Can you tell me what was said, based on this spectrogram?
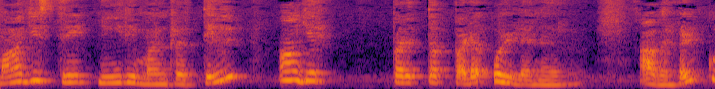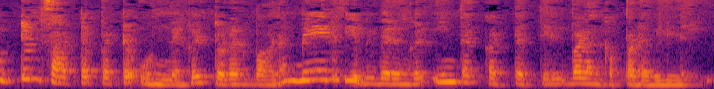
மாஜிஸ்திரேட் நீதிமன்றத்தில் ஆஜர்படுத்தப்பட உள்ளனர். அவர்கள் குற்றம் சாட்டப்பட்ட உண்மைகள் தொடர்பான மேலதிக விவரங்கள் இந்த கட்டத்தில் வழங்கப்படவில்லை.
